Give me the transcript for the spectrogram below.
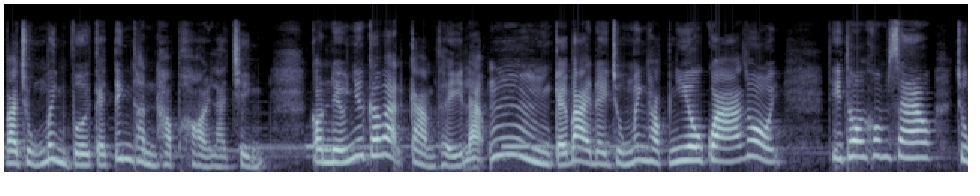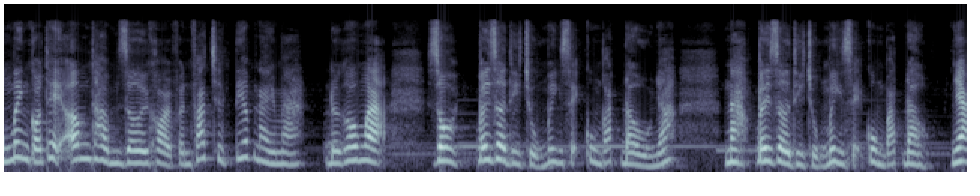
Và chúng mình với cái tinh thần học hỏi là chính. Còn nếu như các bạn cảm thấy là um, cái bài đấy chúng mình học nhiều quá rồi. Thì thôi không sao, chúng mình có thể âm thầm rời khỏi phần phát trực tiếp này mà. Được không ạ? Rồi, bây giờ thì chúng mình sẽ cùng bắt đầu nhá. Nào, bây giờ thì chúng mình sẽ cùng bắt đầu nha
